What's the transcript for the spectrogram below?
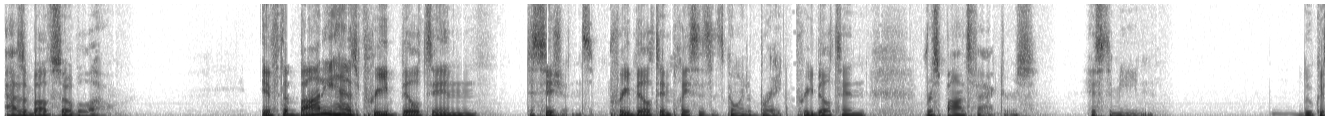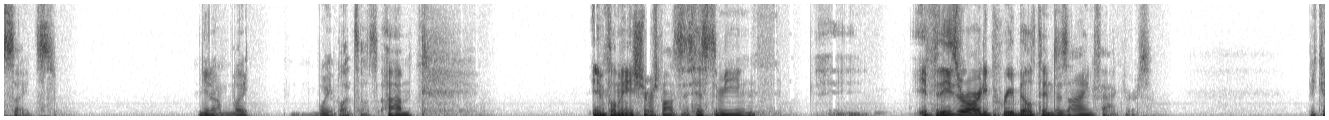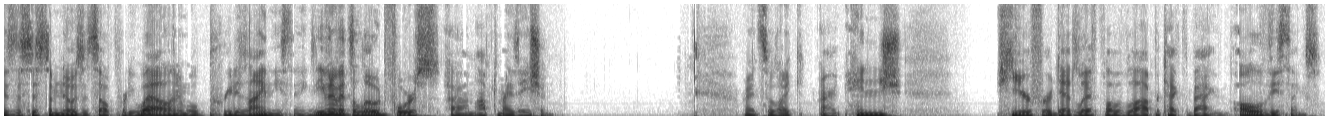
As above, so below. If the body has pre-built in decisions, pre-built in places it's going to break, pre-built in response factors, histamine, leukocytes, you know, like white blood cells, um, inflammation responses, histamine. If these are already pre-built in design factors, because the system knows itself pretty well and it will pre-design these things, even if it's a load force um, optimization. Right. So like, all right, hinge here for a deadlift, blah, blah, blah, protect the back, all of these things.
